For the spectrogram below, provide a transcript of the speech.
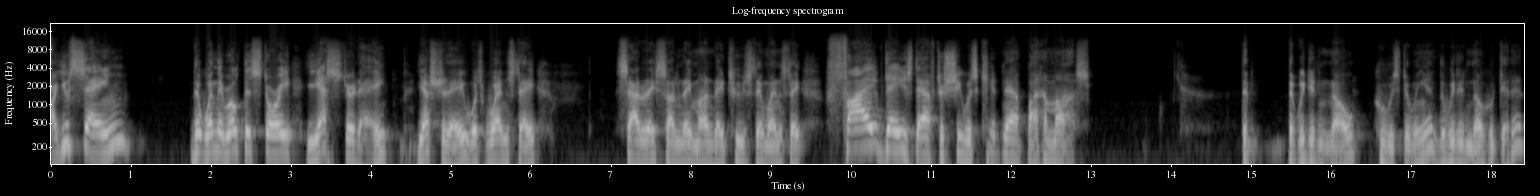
Are you saying that when they wrote this story yesterday, yesterday was Wednesday, Saturday, Sunday, Monday, Tuesday, Wednesday, five days after she was kidnapped by Hamas, that, that we didn't know who was doing it, that we didn't know who did it?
